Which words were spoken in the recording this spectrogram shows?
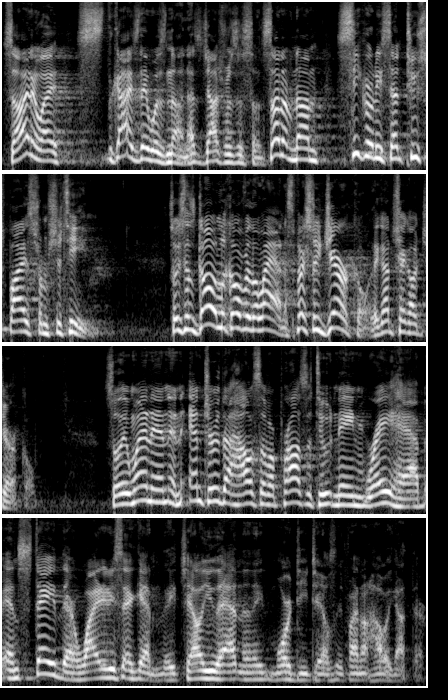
So anyway, the guy's name was Nun. That's Joshua's son. Son of Nun secretly sent two spies from Shittim. So he says, Go look over the land, especially Jericho. They got to check out Jericho. So they went in and entered the house of a prostitute named Rahab and stayed there. Why did he say again? They tell you that and then they more details. They find out how he got there.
